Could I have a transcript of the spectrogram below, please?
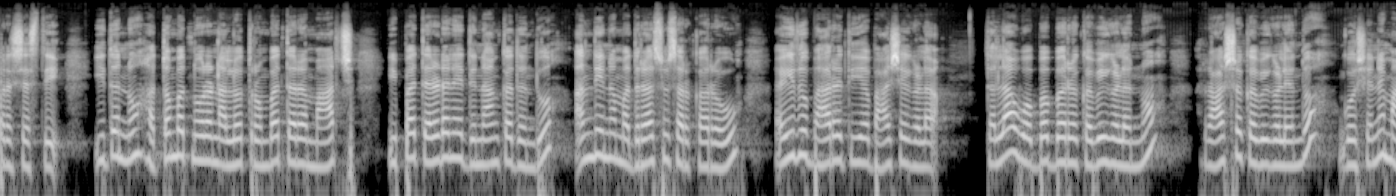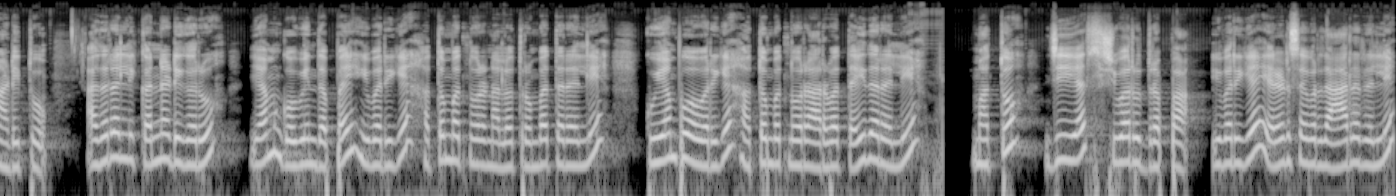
ಪ್ರಶಸ್ತಿ. ಇದನ್ನು ಹತ್ತೊಂಬತ್ತು ನೂರ ನಲವತ್ತೊಂಬತ್ತರ ಮಾರ್ಚ್ ಇಪ್ಪತ್ತೆರಡನೇ ದಿನಾಂಕದಂದು ಅಂದಿನ ಮದ್ರಾಸು ಸರ್ಕಾರವು ಐದು ಭಾರತೀಯ ಭಾಷೆಗಳ ತಲಾ ಒಬ್ಬೊಬ್ಬರ ಕವಿಗಳನ್ನು ರಾಷ್ಟ್ರಕವಿಗಳೆಂದು ಘೋಷಣೆ ಮಾಡಿತು ಅದರಲ್ಲಿ ಕನ್ನಡಿಗರು ಎಂ. ಗೋವಿಂದಪ್ಪೈ ಇವರಿಗೆ ಹತ್ತೊಂಬತ್ತು ನೂರ ನಲವತ್ತೊಂಬತ್ತರಲ್ಲಿ, ಕುವೆಂಪು ಅವರಿಗೆ ಹತ್ತೊಂಬತ್ತು ನೂರ ಅರವತ್ತೈದರಲ್ಲಿ ಮತ್ತು ಜಿ. ಎಸ್. ಶಿವರುದ್ರಪ್ಪ ಇವರಿಗೆ ಎರಡು ಸಾವಿರದ ಆರರಲ್ಲಿ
